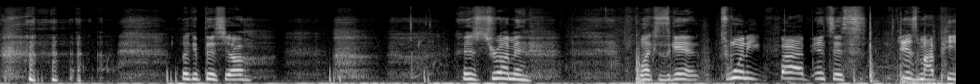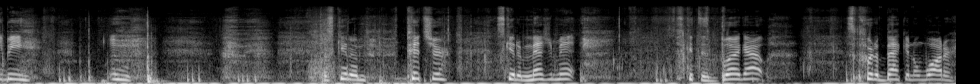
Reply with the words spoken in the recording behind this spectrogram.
Look at this, y'all. It's drumming. Once again, 25 inches is my PB. Mm. Let's get a picture. Let's get a measurement. Let's get this bug out. Let's put it back in the water.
